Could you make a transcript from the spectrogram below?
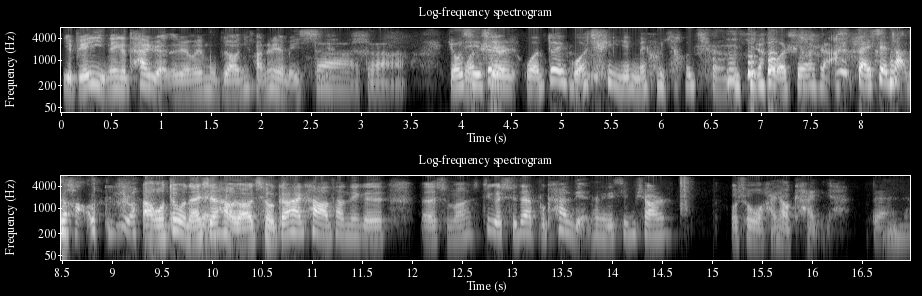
也别以那个太远的人为目标，你反正也没戏对。啊对啊，尤其是我对国剧已经没有要求了，你让我说啥？在现场就好了，是吧？啊，我对我男神还有要求。刚才看到他那个呃什么，这个时代不看脸，他那个新片儿，我说我还要看一看。对对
